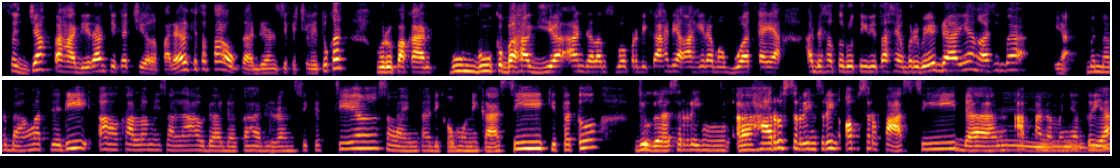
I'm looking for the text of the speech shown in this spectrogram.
sejak kehadiran si kecil. Padahal kita tahu kehadiran si kecil itu kan merupakan bumbu kebahagiaan dalam sebuah pernikahan yang akhirnya membuat kayak ada satu rutinitas yang berbeda ya nggak sih Mbak? Ya, benar banget. Jadi uh, kalau misalnya udah ada kehadiran si kecil, selain tadi komunikasi, kita tuh juga sering uh, harus sering-sering observasi dan hmm. apa namanya tuh ya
